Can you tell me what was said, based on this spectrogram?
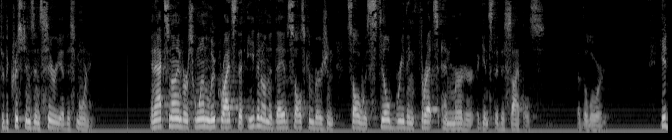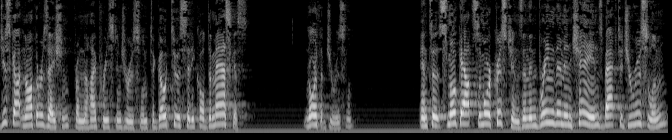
to the Christians in Syria this morning. In Acts 9 verse 1, Luke writes that even on the day of Saul's conversion, Saul was still breathing threats and murder against the disciples of the Lord. He had just gotten authorization from the high priest in Jerusalem to go to a city called Damascus, north of Jerusalem, and to smoke out some more Christians and then bring them in chains back to Jerusalem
